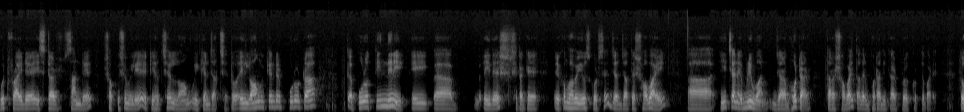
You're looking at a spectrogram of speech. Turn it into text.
গুড ফ্রাইডে ইস্টার সানডে সব কিছু মিলিয়ে এটি হচ্ছে লং উইকেন্ড যাচ্ছে। তো এই লং উইকেন্ডের পুরোটা পুরো তিন দিনই এই এই দেশ সেটাকে এরকমভাবে ইউজ করছে যে, যাতে সবাই ইচ অ্যান্ড এভরি ওয়ান যারা ভোটার, তারা সবাই তাদের ভোটাধিকার প্রয়োগ করতে পারে। তো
